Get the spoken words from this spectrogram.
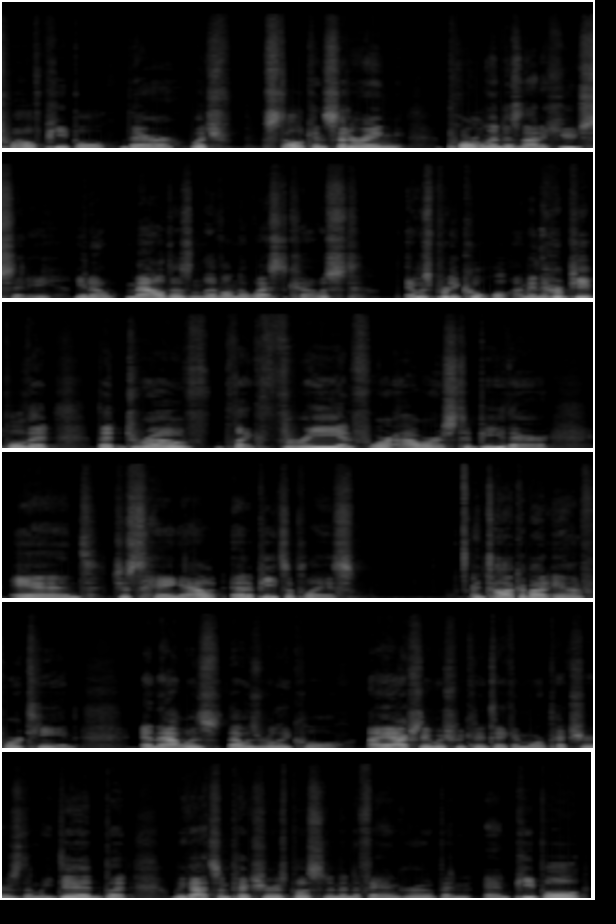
12 people there, which still considering Portland is not a huge city, you know, Mal doesn't live on the West Coast. It was pretty cool. I mean, there were people that that drove like 3 and 4 hours to be there and just hang out at a pizza place and talk about Aeon 14. And that was that was really cool. I actually wish we could have taken more pictures than we did, but we got some pictures, posted them in the fan group and and people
